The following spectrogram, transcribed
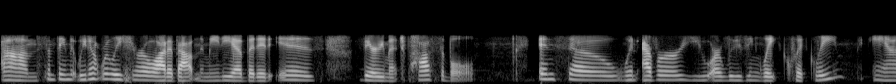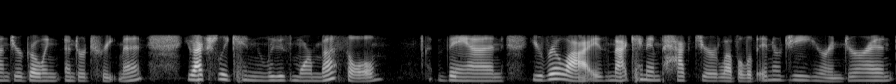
um, something that we don't really hear a lot about in the media, but it is very much possible. And so, whenever you are losing weight quickly and you're going under treatment, you actually can lose more muscle than you realize, and that can impact your level of energy, your endurance,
